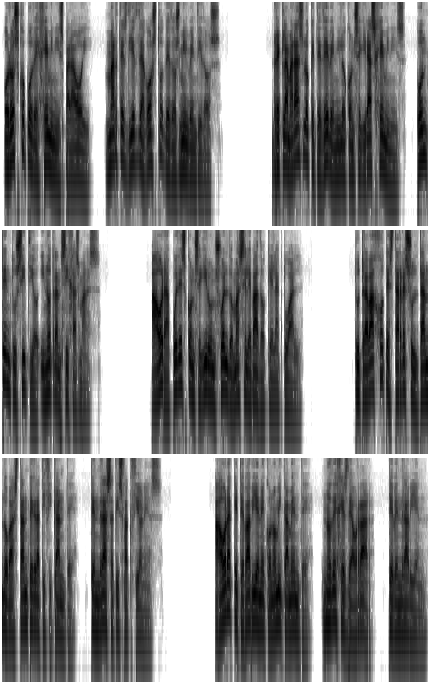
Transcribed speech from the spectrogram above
Horóscopo de Géminis para hoy, martes 10 de agosto de 2022. Reclamarás lo que te deben y lo conseguirás Géminis, ponte en tu sitio y no transijas más. Ahora puedes conseguir un sueldo más elevado que el actual. Tu trabajo te está resultando bastante gratificante, tendrás satisfacciones. Ahora que te va bien económicamente, no dejes de ahorrar, te vendrá bien.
